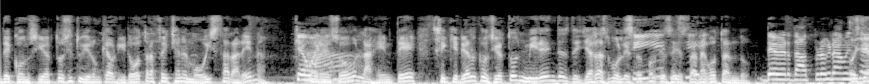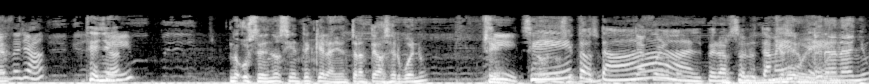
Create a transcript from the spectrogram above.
de conciertos y tuvieron que abrir otra fecha en el Movistar Arena. Qué Por bueno. eso la gente, si quiere ir a los conciertos, miren desde ya las boletas Sí, porque sí, se están sí. agotando. De verdad, prográmense Oigan. desde ya. Señor. No, ¿Ustedes no sienten que el año entrante va a ser bueno? Sí. Sí, ¿No- no sienten eso? total, pero absolutamente. un gran año.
